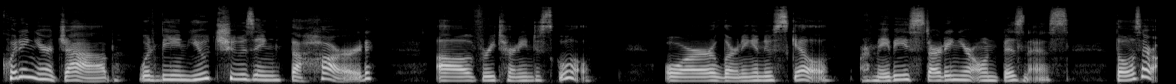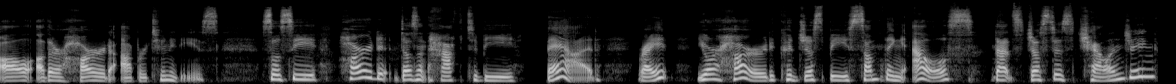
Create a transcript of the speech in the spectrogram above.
quitting your job would mean you choosing the hard of returning to school or learning a new skill or maybe starting your own business. Those are all other hard opportunities. So, see, hard doesn't have to be bad, right? Your hard could just be something else that's just as challenging,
